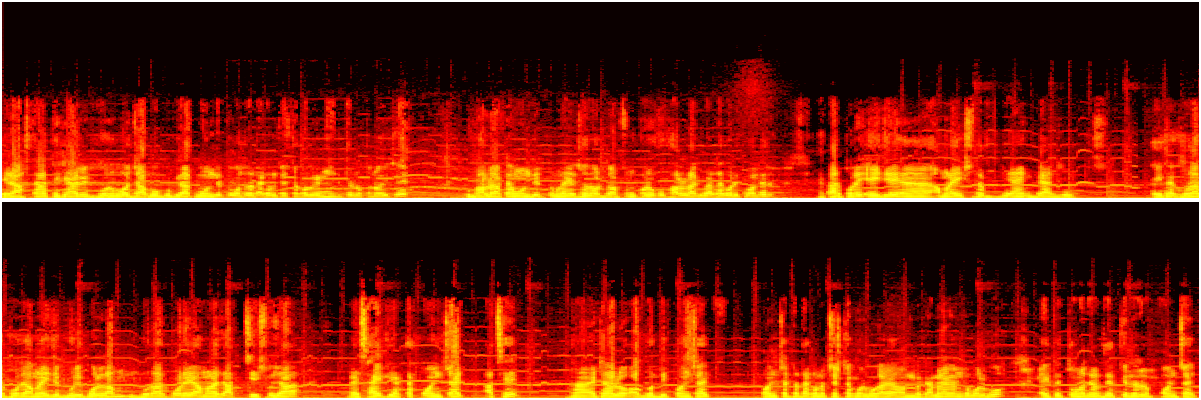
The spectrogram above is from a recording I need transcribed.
এই রাস্তা থেকে আমি ঘুরবো, যাব গোপীনাথ মন্দির, তোমাদের দেখানোর চেষ্টা করব, এই মন্দিরটা নতুন হয়েছে। খুব ভালো একটা মন্দির, তোমরা এসে দর্শন করো, খুব ভালো লাগবে, আশা করি তোমাদের। তারপরে এই যে আমরা একসাথে ব্যাংক ব্যাংক এইটা ঘোরার পরে আমরা এই যে ঘুরে পড়লাম, ঘোরার পরে আমরা যাচ্ছি সোজা সাইডে একটা পঞ্চায়েত আছে এটা হলো অগ্রদ্বীপ পঞ্চায়েত। পঞ্চায়েতটা দেখানোর চেষ্টা করব ক্যামেরাম্যানকে বলব এইটা তোমরা যেটা দেখছ, এটা হলো পঞ্চায়েত।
